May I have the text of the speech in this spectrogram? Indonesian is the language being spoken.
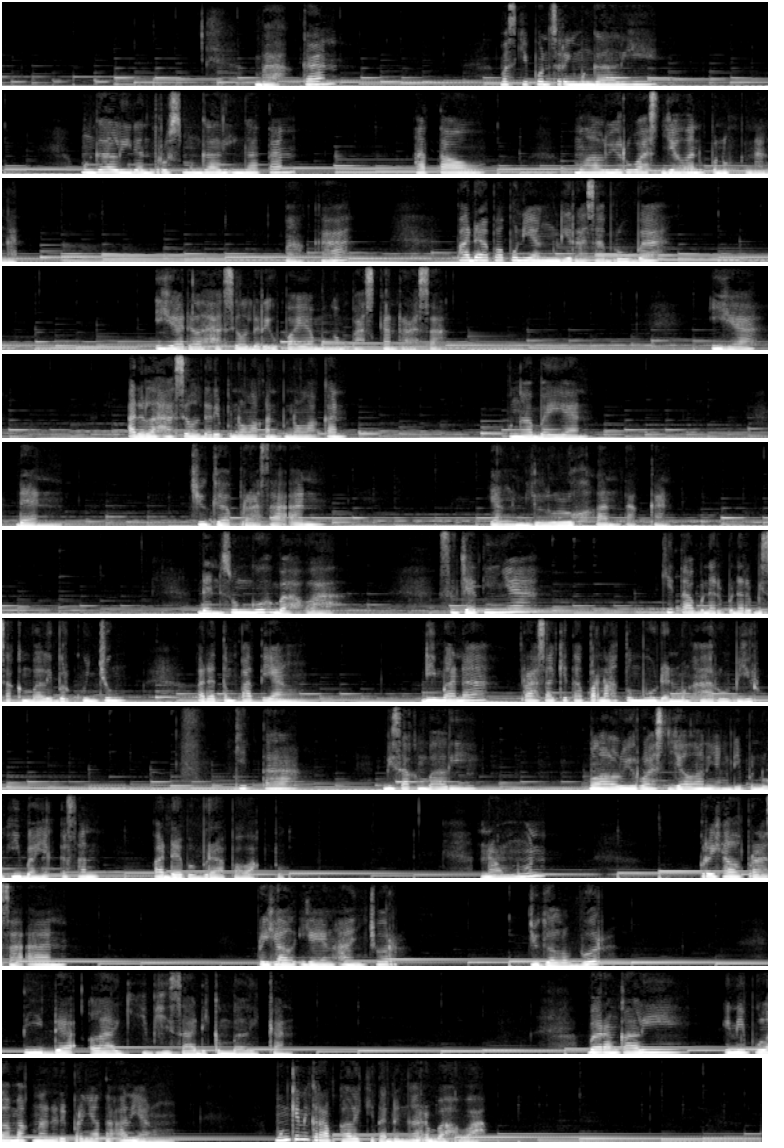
Bahkan meskipun sering menggali menggali dan terus menggali ingatan, atau melalui ruas jalan penuh kenangan. Maka, pada apa pun yang dirasa berubah, ia adalah hasil dari upaya mengempaskan rasa. Ia adalah hasil dari penolakan-penolakan, pengabaian, dan juga perasaan yang diluluh lantakan. Dan sungguh bahwa sejatinya kita benar-benar bisa kembali berkunjung pada tempat yang di mana rasa kita pernah tumbuh dan mengharu biru. Kita bisa kembali melalui ruas jalan yang dipenuhi banyak kesan pada beberapa waktu. Namun, perihal perasaan, perihal ia yang hancur, juga lebur, tidak lagi bisa dikembalikan. Barangkali ini pula makna dari pernyataan yang mungkin kerap kali kita dengar bahwa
